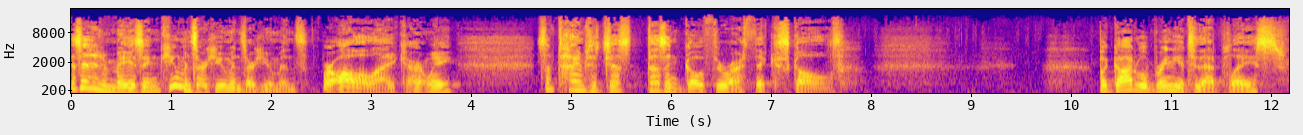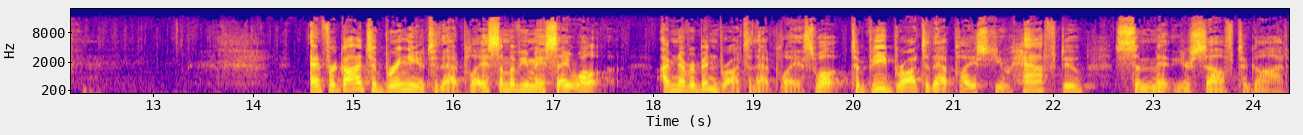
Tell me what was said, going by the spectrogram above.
Isn't it amazing? Humans are humans are humans. We're all alike, aren't we? Sometimes it just doesn't go through our thick skulls. But God will bring you to that place. And for God to bring you to that place, some of you may say, well, I've never been brought to that place. Well, to be brought to that place, you have to submit yourself to God.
